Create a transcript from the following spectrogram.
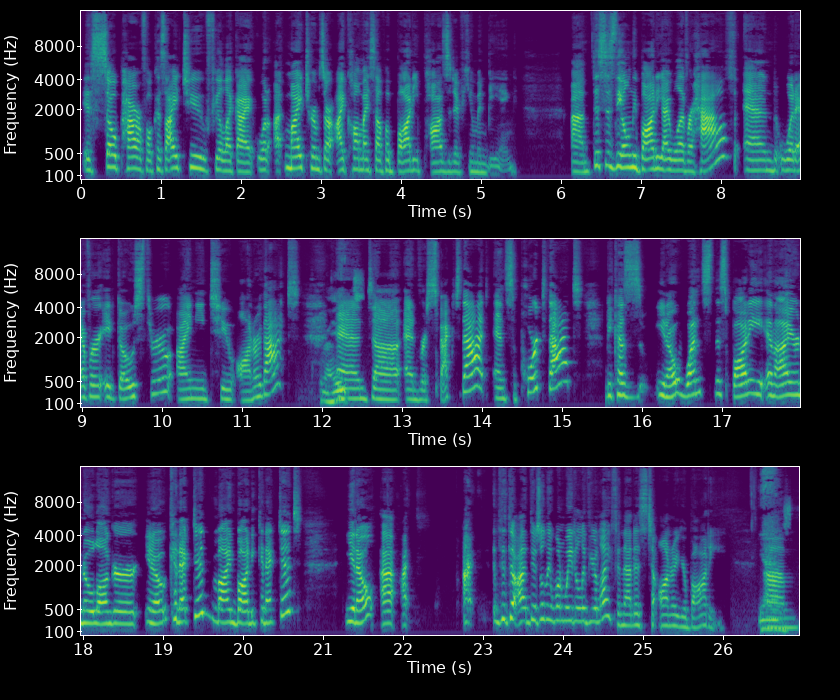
is so powerful because i too feel like i what my terms are i call myself a body positive human being um, this is the only body i will ever have and whatever it goes through i need to honor that right and uh, and respect that and support that because you know once this body and i are no longer you know connected mind body connected you know I, I, I th- th- there's only one way to live your life and that is to honor your body yes. um,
